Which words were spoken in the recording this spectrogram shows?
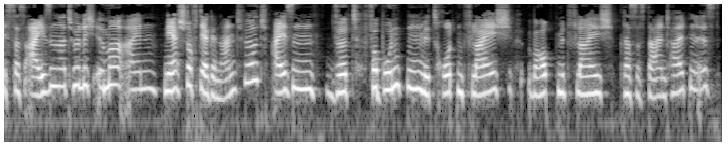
ist das Eisen natürlich immer ein Nährstoff, der genannt wird. Eisen wird verbunden mit rotem Fleisch, überhaupt mit Fleisch, dass es da enthalten ist,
